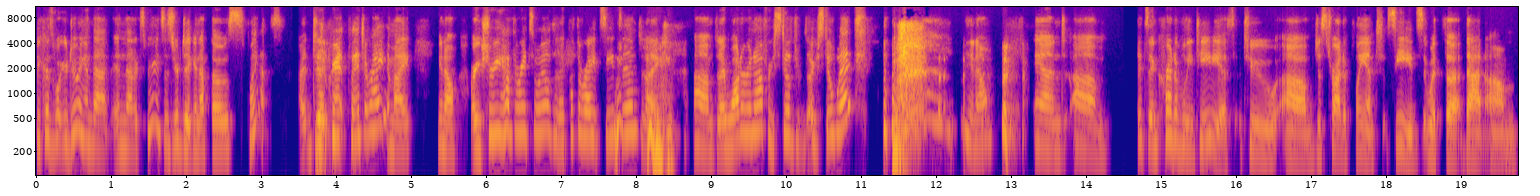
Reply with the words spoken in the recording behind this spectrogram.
because what you're doing in that in that experience is you're digging up those plants uh, did yeah. I plant, plant it right? Am I, you know, are you sure you have the right soil? Did I put the right seeds in? Did I, um, did I water enough? Are you still, are you still wet? you know, and um, it's incredibly tedious to um, just try to plant seeds with the, that, um,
